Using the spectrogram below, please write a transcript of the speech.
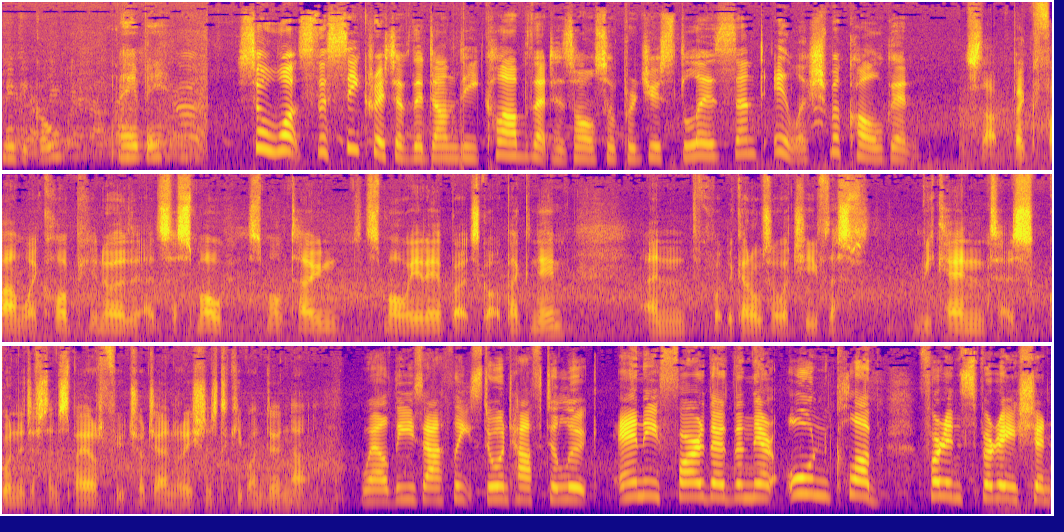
Maybe gold. Maybe. So, what's the secret of the Dundee club that has also produced Liz and Eilish McColgan? It's that big family club, you know, it's a small small town, small area, but it's got a big name. And what the girls will achieve this weekend is going to just inspire future generations to keep on doing that. Well, these athletes don't have to look any further than their own club for inspiration,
